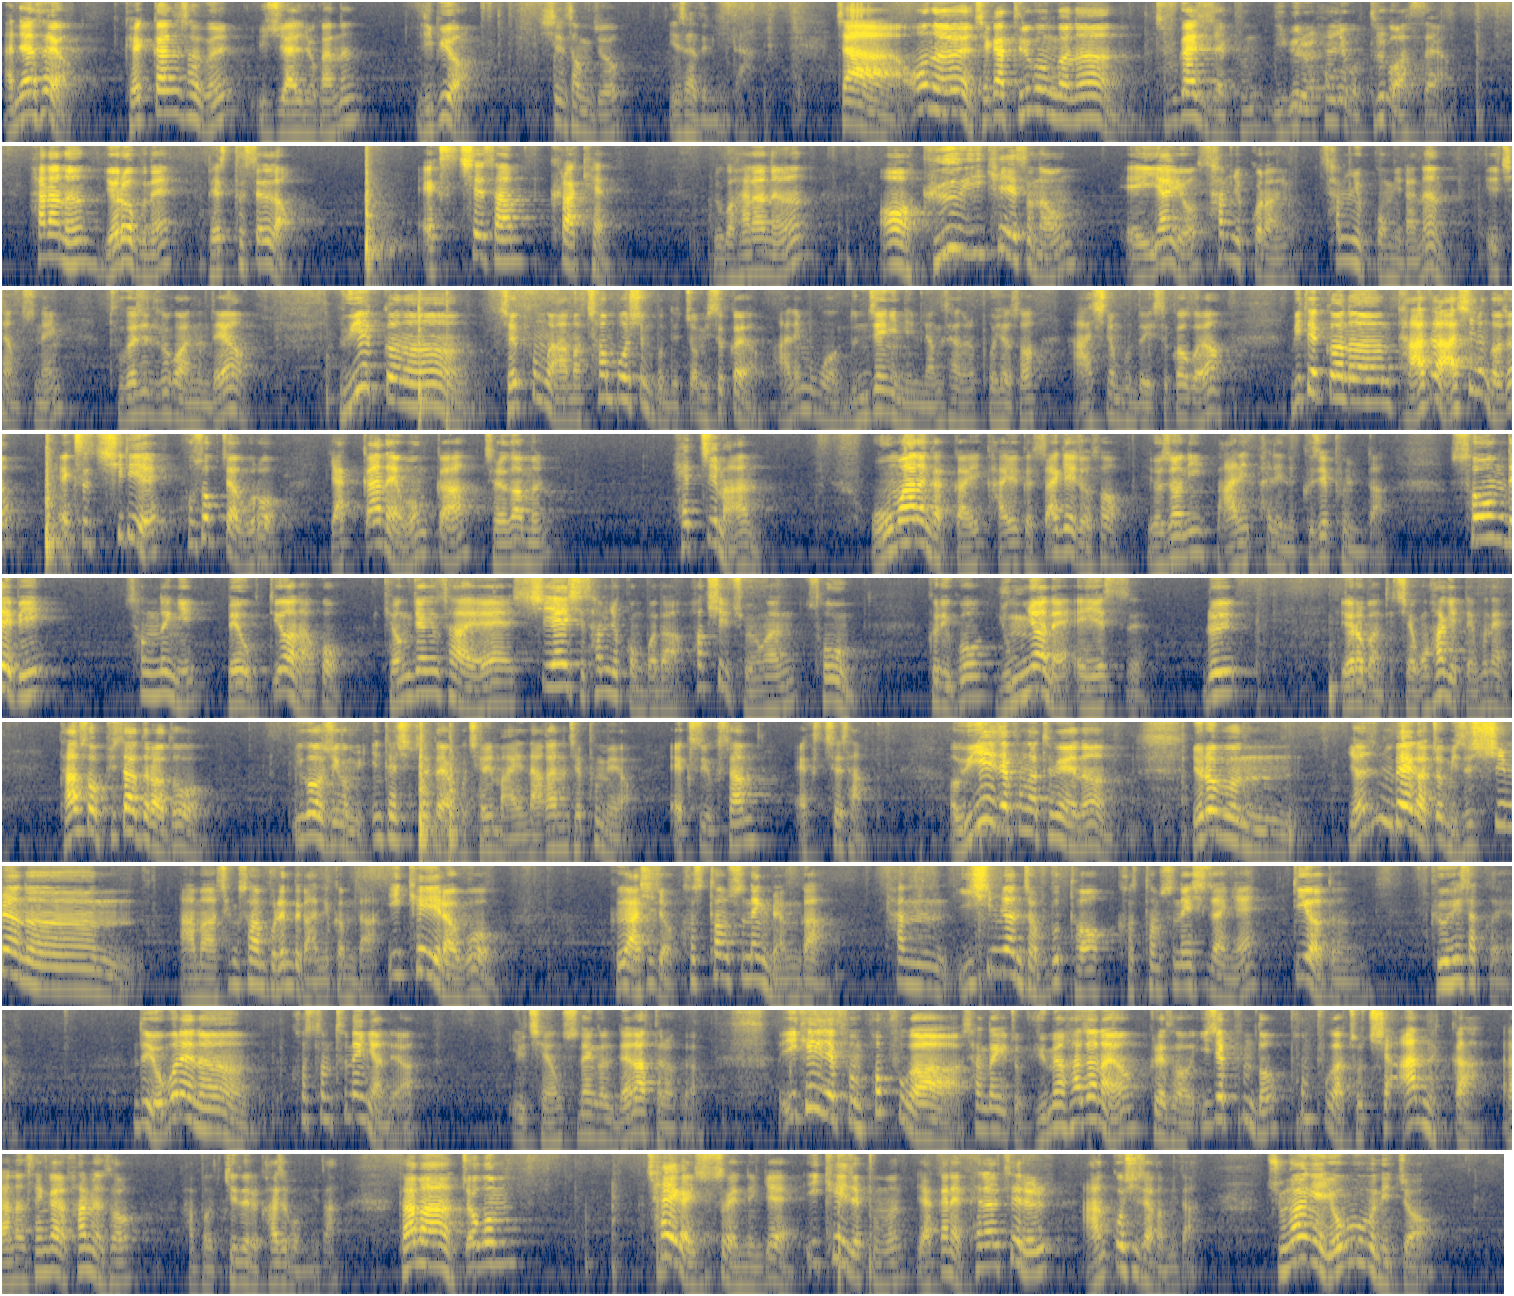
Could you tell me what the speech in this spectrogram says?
안녕하세요. 객관성을 유지하려고 하는 리뷰어 신성조 인사드립니다. 자 오늘 제가 들고 온 거는 두 가지 제품 리뷰를 하려고 들고 왔어요. 하나는 여러분의 베스트셀러 X73 크라켄. 그리고 하나는 어, 그 이케에서 나온 AIO 360이라는 일체형 순행 두 가지를 들고 왔는데요 위에 거는 제품을 아마 처음 보신 분들 좀 있을 거예요. 아니면 뭐 눈쟁이님 영상을 보셔서 아시는 분도 있을 거고요. 밑에 거는 다들 아시는 거죠? X72의 후속작으로 약간의 원가 절감을 했지만 5만원 가까이 가격을 싸게 해줘서 여전히 많이 팔리는 그 제품입니다. 소음 대비 성능이 매우 뛰어나고 경쟁사의 CLC360보다 확실히 조용한 소음 그리고 6년의 AS를 여러분한테 제공하기 때문에 다소 비싸더라도 이거 지금 인텔 10세대하고 제일 많이 나가는 제품이에요. X63, X73 어, 위에 제품 같은 경우에는 여러분 연배가 좀 있으시면은 아마 생소한 브랜드가 아닐 겁니다. EK라고 그 아시죠? custom 수냉 명가. 한 20년 전부터 custom 수냉 시장에 뛰어든 그 회사 거예요. 근데 요번에는 custom 수냉이 아니라 일체형 수냉을 내놨더라고요 EK 제품 펌프가 상당히 좀 유명하잖아요. 그래서 이 제품도 펌프가 좋지 않을까라는 생각을 하면서 한번 기대를 가져봅니다. 다만 조금 차이가 있을 수가 있는 게 EK 제품은 약간의 페널티를 안고 시작합니다. 중앙에 이 부분 있죠?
